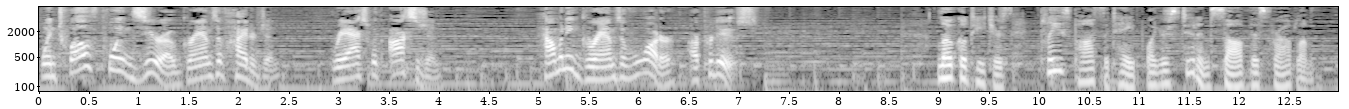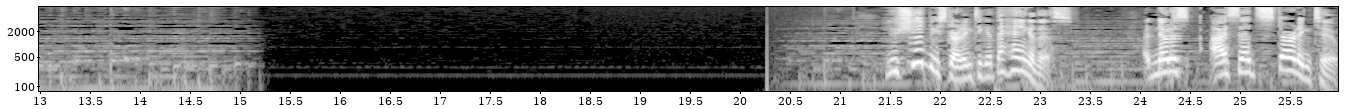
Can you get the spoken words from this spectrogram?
When 12.0 grams of hydrogen reacts with oxygen, how many grams of water are produced? Local teachers, please pause the tape while your students solve this problem. You should be starting to get the hang of this. Uh, notice I said starting to.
